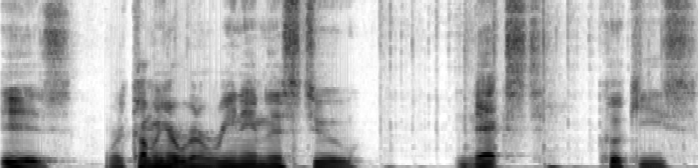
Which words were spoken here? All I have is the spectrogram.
is we're going to come in here, we're going to rename this to next cookies.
